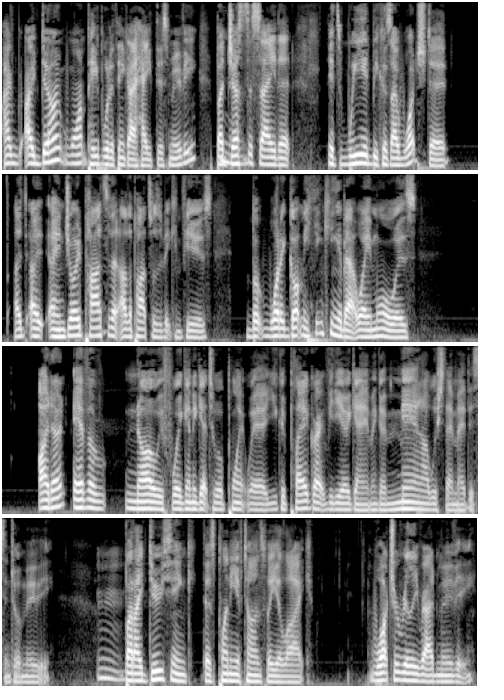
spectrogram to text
I I don't want people to think I hate this movie, but just to say that it's weird because I watched it, I, I I enjoyed parts of it, other parts was a bit confused. But what it got me thinking about way more was, I don't ever know if we're going to get to a point where you could play a great video game and go, man, I wish they made this into a movie. Mm. But I do think there's plenty of times where you're like, watch a really rad movie,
